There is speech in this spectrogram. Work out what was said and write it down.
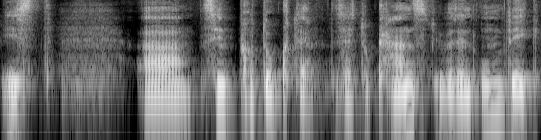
ist, äh, sind Produkte. Das heißt, du kannst über den Umweg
